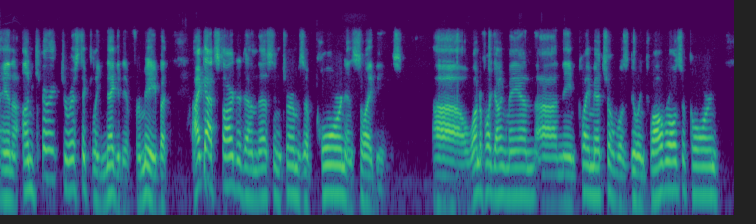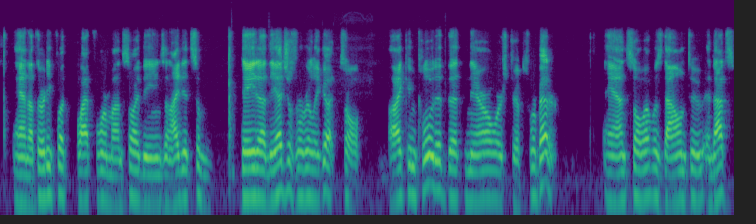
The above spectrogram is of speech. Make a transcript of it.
in an uncharacteristically negative for me, but I got started on this in terms of corn and soybeans. Uh, a wonderful young man uh, named Clay Mitchell was doing 12 rows of corn and a 30 foot platform on soybeans, and I did some data. The edges were really good, so I concluded that narrower strips were better. And so it was down to, and that's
